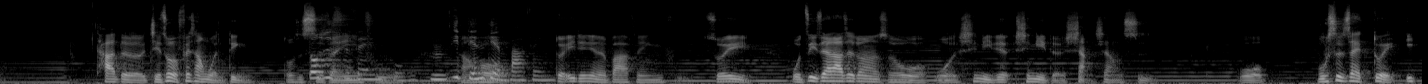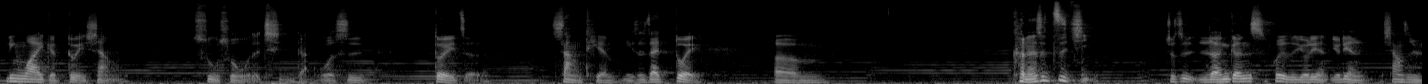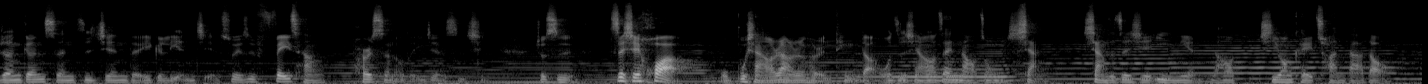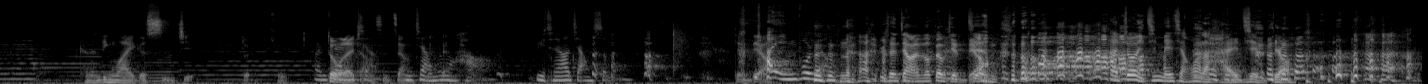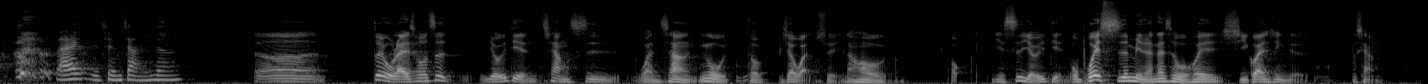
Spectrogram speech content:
他的节奏也非常稳定，都是四分音符，，嗯，一点点八分音符，对，一点点的八分音符。所以我自己在拉这段的时候，我我心里的心里的想象是，我不是在对一另外一个对象诉说我的情感，我是对着上天，你是在对，嗯，可能是自己，就是人跟或者有点有点像是人跟神之间的一个连接，所以是非常 personal 的一件事情。就是这些话，我不想要让任何人听到，我只想要在脑中想想着这些意念，然后希望可以传达到可能另外一个世界。对，所以对我来讲讲是这样你讲那么好，雨辰要讲什么？剪掉他。赢不了。雨辰讲完都被我剪掉。他就已经没讲话了，还剪掉。来，雨辰讲一下。呃，对我来说，这有一点像是晚上，因为我都比较晚睡，然后哦，也是有一点，我不会失眠了，但是我会习惯性的不想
